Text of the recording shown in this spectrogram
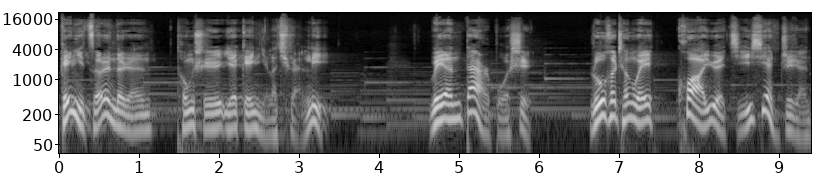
给你责任的人，同时也给你了权利。维恩·戴尔博士，如何成为跨越极限之人？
